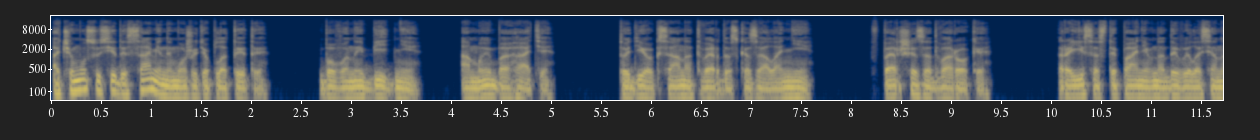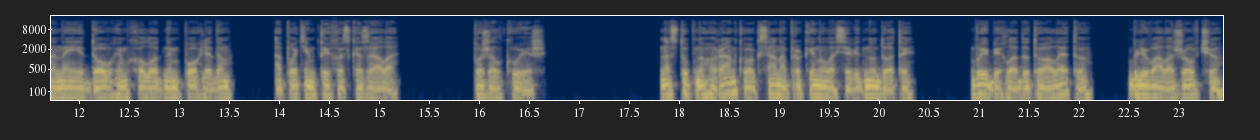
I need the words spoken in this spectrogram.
А чому сусіди самі не можуть оплатити? Бо вони бідні, а ми багаті. Тоді Оксана твердо сказала ні. Вперше за два роки. Раїса Степанівна дивилася на неї довгим холодним поглядом, а потім тихо сказала Пожалкуєш. Наступного ранку Оксана прокинулася від нудоти. Вибігла до туалету, блювала жовчу,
